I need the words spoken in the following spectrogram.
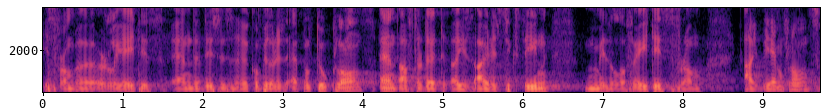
it's from uh, early 80s, and this is uh, computer is Apple II clones, and after that is Iris 16, middle of 80s from IBM clones.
